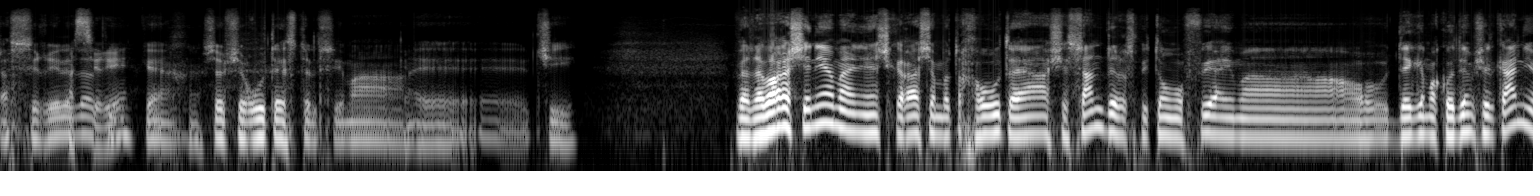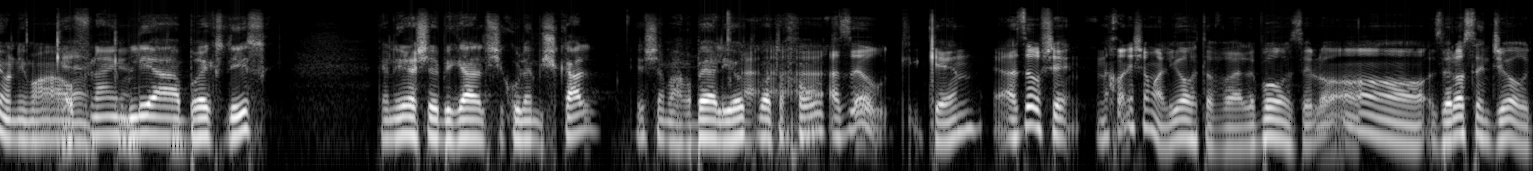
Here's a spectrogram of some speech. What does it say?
עשירי לדעתי. כן, אני חושב שרות אסטל סיימה כן. אה, תשיעי. והדבר השני המעניין שקרה שם בתחרות היה שסנדרס פתאום הופיע עם הדגם הקודם של קניון, עם האופניים כן, בלי כן. הברקס דיסק. כנראה שבגלל שיקולי משקל, יש שם הרבה עליות בתחרות. אז זהו, כן. אז זהו, שנכון, יש שם עליות, אבל בוא, זה לא, זה לא סנט ג'ורג',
